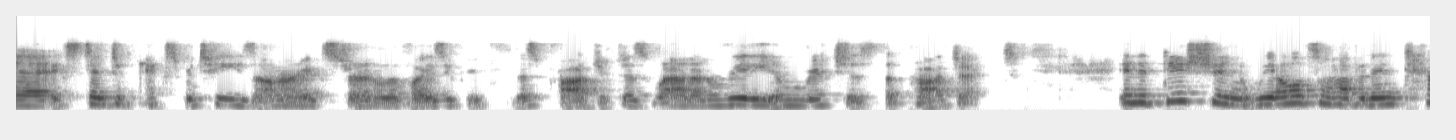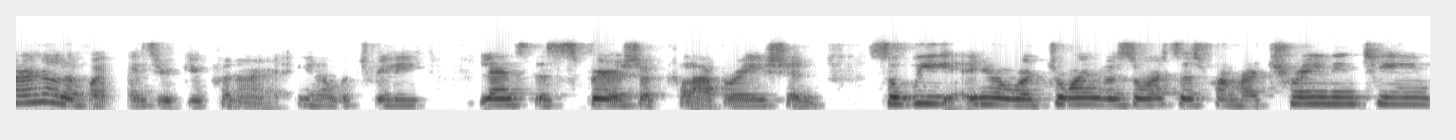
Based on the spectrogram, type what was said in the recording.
a extensive expertise on our external advisory group for this project as well, and really enriches the project. In addition, we also have an internal advisory group in our, you know, which really lends the spirit of collaboration. So we, you know, we're drawing resources from our training team,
